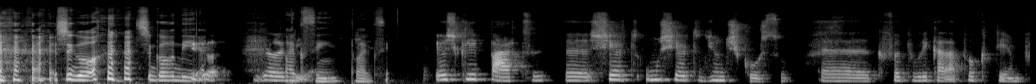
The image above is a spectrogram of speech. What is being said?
chegou, chegou o dia. Chegou, chegou claro o que sim, claro que sim. Eu escolhi parte, uh, certo, um certo de um discurso Uh, que foi publicado há pouco tempo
